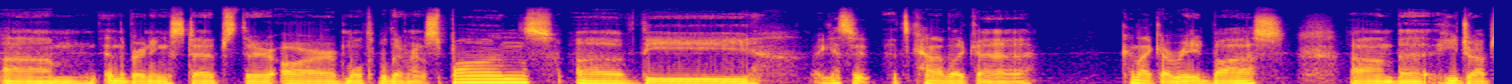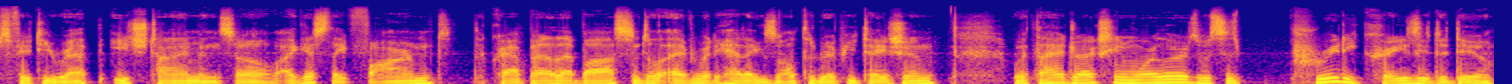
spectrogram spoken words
um, in the Burning Steppes, there are multiple different spawns of the. I guess it, it's kind of like a kind of like a raid boss, um, but he drops 50 rep each time, and so I guess they farmed the crap out of that boss until everybody had exalted reputation with the Hydraxian Waterlords, which is pretty crazy to do.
